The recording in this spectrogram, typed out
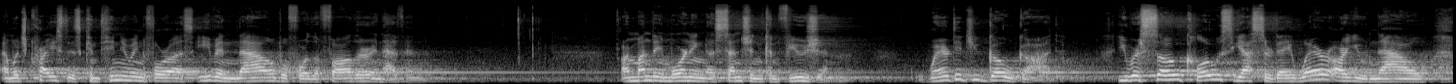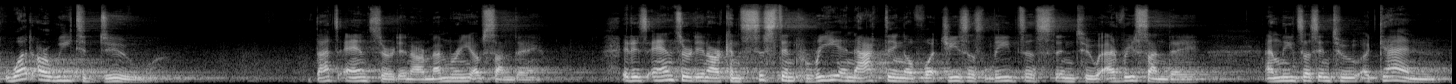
and which Christ is continuing for us even now before the Father in heaven. Our Monday morning ascension confusion. Where did you go, God? You were so close yesterday. Where are you now? What are we to do? That's answered in our memory of Sunday. It is answered in our consistent reenacting of what Jesus leads us into every Sunday and leads us into again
